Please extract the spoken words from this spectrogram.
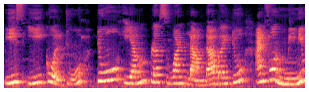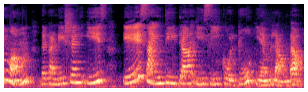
is equal to 2m plus 1 lambda by 2 and for minimum the condition is a sine theta is equal to m lambda.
